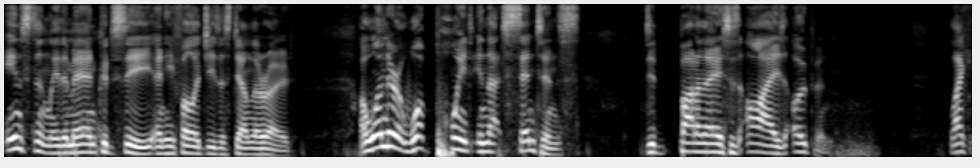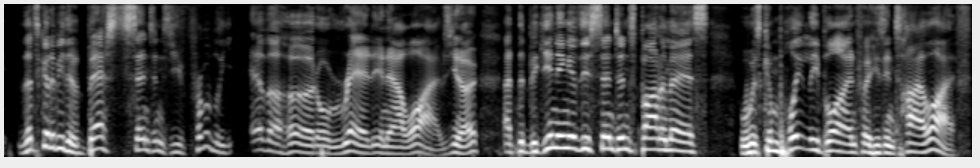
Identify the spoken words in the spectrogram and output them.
Instantly, the man could see and he followed Jesus down the road. I wonder at what point in that sentence did Bartimaeus' eyes open? Like, that's going to be the best sentence you've probably ever heard or read in our lives. You know, at the beginning of this sentence, Bartimaeus was completely blind for his entire life.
